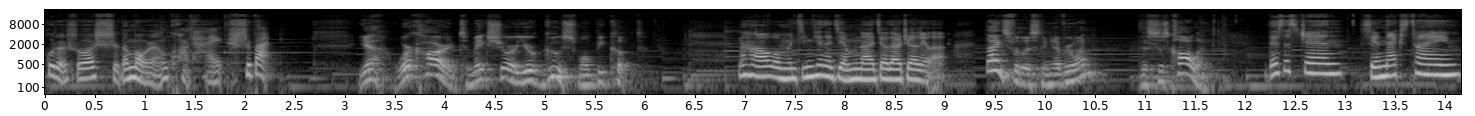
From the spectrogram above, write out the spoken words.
或者说使得某人垮台失败。 Yeah, work hard to make sure your goose won't be cooked. 那好，我们今天的节目呢就到这里了。 Thanks for listening, everyone. This is Colin. This is Jen. See you next time.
